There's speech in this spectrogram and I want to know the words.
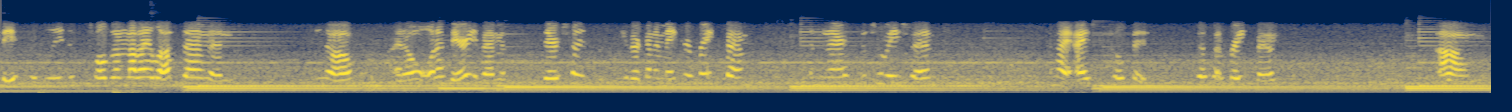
basically just told them that I love them and you know I don't want to bury them. It's their choice. Either gonna make or break them in their situation. And I I just hope it doesn't break them. Um,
